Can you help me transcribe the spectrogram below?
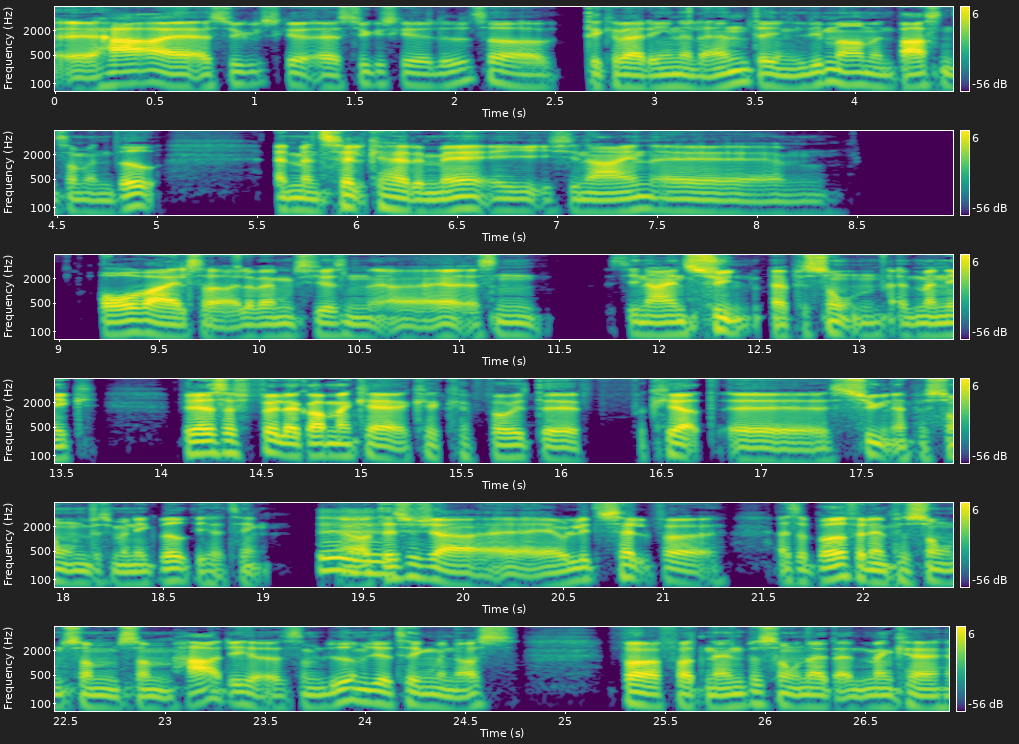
øh har af psykiske, af psykiske lidelser, og det kan være det ene eller andet, det er en lige meget, men bare sådan, så man ved, at man selv kan have det med i, i sin egen øh, overvejelser, eller hvad man siger, sådan, øh, sådan, sin egen syn af personen, at man ikke... For ellers så føler jeg godt, at man kan, kan, kan få et øh, forkert øh, syn af personen, hvis man ikke ved de her ting. Mm. Og det synes jeg er jo lidt selv for, altså både for den person, som, som har de her, som lider med de her ting, men også for, for den anden person, at, at man kan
